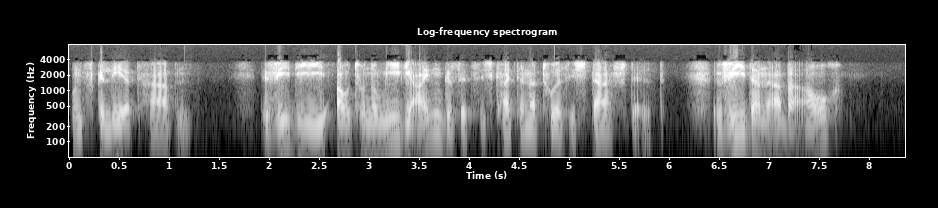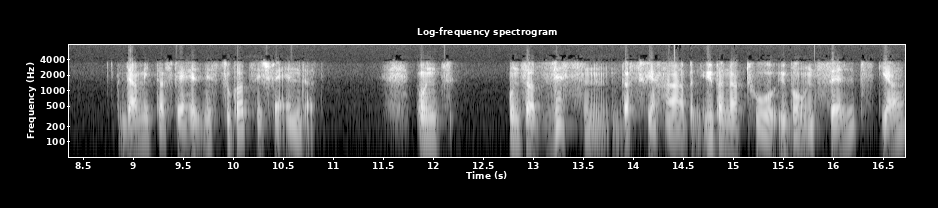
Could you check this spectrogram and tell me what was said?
uns gelehrt haben, wie die Autonomie, die Eigengesetzlichkeit der Natur sich darstellt, wie dann aber auch damit das Verhältnis zu Gott sich verändert. Und unser Wissen, das wir haben über Natur, über uns selbst, ja,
